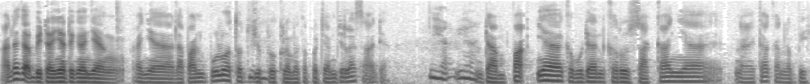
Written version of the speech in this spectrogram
ada nggak bedanya dengan yang hanya 80 atau 70 hmm. km per jam jelas ada yeah, yeah. dampaknya kemudian kerusakannya nah itu akan lebih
